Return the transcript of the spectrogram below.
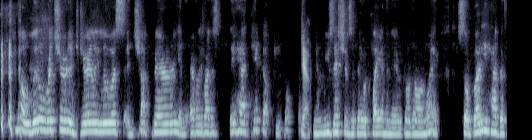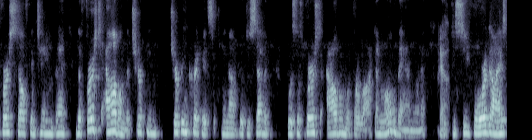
no, Little Richard and Jerry Lee Lewis and Chuck Berry and the Everly Brothers, they had pickup people, Yeah. you know, musicians that they would play and then they would go their own way. So Buddy had the first self-contained band. The first album, the Chirping Chirping Crickets, that came out in '57, was the first album with a rock and roll band on it. Yeah. You can see four guys,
